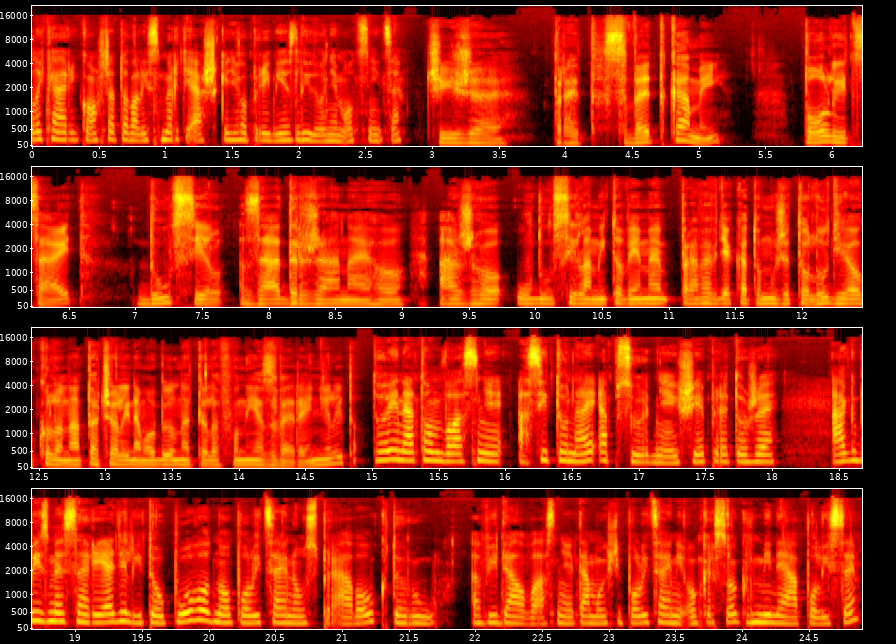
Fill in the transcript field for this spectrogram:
lekári konštatovali smrť, až keď ho priviezli do nemocnice. Čiže pred svetkami policajt dúsil zadržaného, až ho udúsil a my to vieme práve vďaka tomu, že to ľudia okolo natáčali na mobilné telefóny a zverejnili to? To je na tom vlastne asi to najabsurdnejšie, pretože ak by sme sa riadili tou pôvodnou policajnou správou, ktorú vydal vlastne tamojší policajný okrsok v Minneapolise,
